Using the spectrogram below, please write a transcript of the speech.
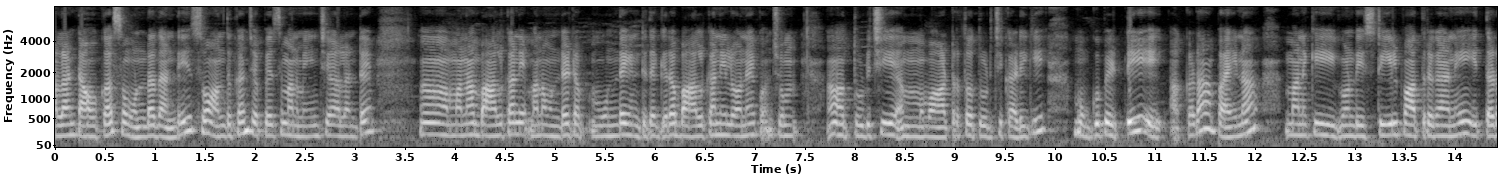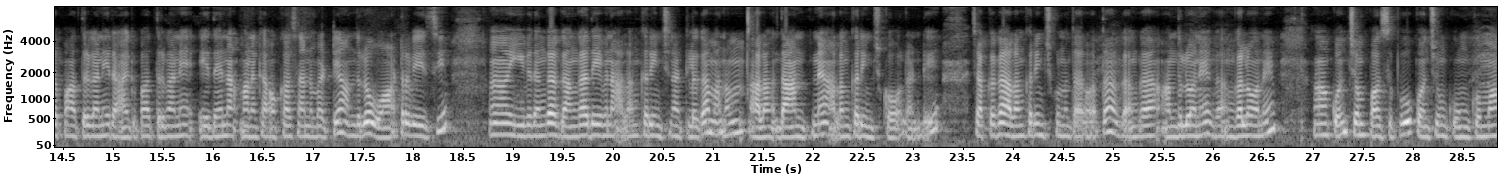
అలాంటి అవకాశం ఉండదండి. సో అందుకని చెప్పేసి మనం ఏం చేయాలంటే మన బాల్కనీ మనం ఉండేట ఉండే ఇంటి దగ్గర బాల్కనీలోనే కొంచెం తుడిచి వాటర్తో తుడిచి కడిగి ముగ్గు పెట్టి అక్కడ పైన మనకి ఇగోండి స్టీల్ పాత్ర కానీ ఇత్తడి పాత్ర కానీ రాగి పాత్ర కానీ ఏదైనా మనకి అవకాశాన్ని బట్టి అందులో వాటర్ వేసి ఈ విధంగా గంగాదేవిని అలంకరించినట్లుగా మనం అల దాంట్నే అలంకరించుకోవాలండి. చక్కగా అలంకరించుకున్న తర్వాత గంగా అందులోనే గంగలోనే కొంచెం పసుపు కొంచెం కుంకుమ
